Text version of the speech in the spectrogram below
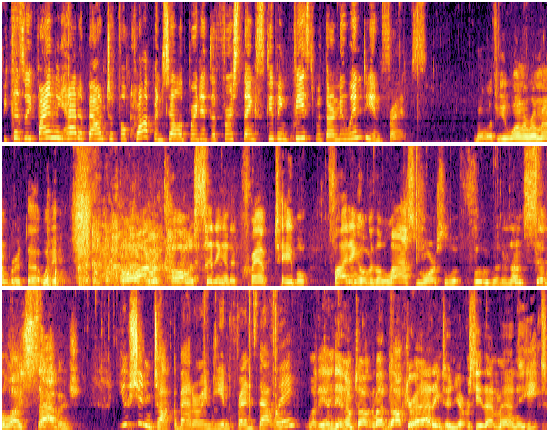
Because we finally had a bountiful crop and celebrated the first Thanksgiving feast with our new Indian friends. Well, if you want to remember it that way. All I recall is sitting at a cramped table fighting over the last morsel of food with an uncivilized savage. You shouldn't talk about our Indian friends that way. What Indian? I'm talking about Dr. Addington. You ever see that man eat?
